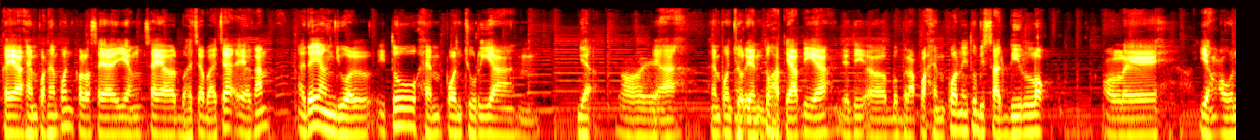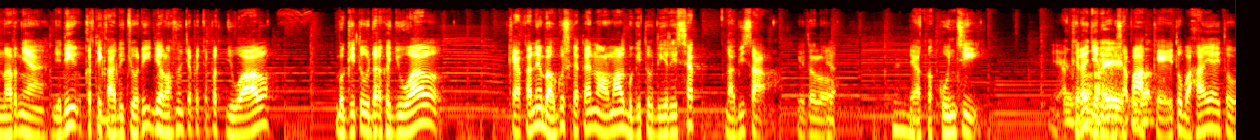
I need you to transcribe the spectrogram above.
kayak handphone-handphone kalau saya yang saya baca-baca ya kan, ada yang jual itu handphone curian. oh iya Ya, handphone curian itu hati-hati ya. Jadi eh, beberapa handphone itu bisa di lock oleh yang ownernya. Jadi ketika dicuri dia langsung cepet-cepet jual. Begitu udah kejual, kelihatannya bagus, kelihatannya normal. Begitu di reset nggak bisa gitu loh. Ya. Ya, kekunci. Ya, Ya, akhirnya jadi nggak bisa pakai. Itu bahaya itu.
